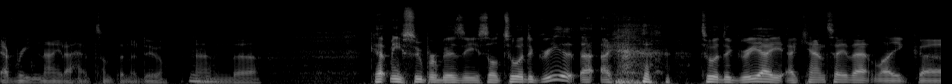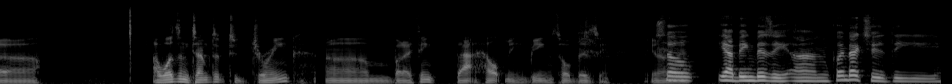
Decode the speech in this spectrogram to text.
every night I had something to do, Mhm. and uh, kept me super busy. So to a degree, I, I to a degree, I I can't say that like uh, I wasn't tempted to drink, um, but I think that helped me being so busy. You know what I so mean? yeah, being busy. Um, going back to the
